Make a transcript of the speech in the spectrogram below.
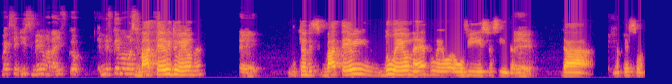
Como é que você disse mesmo, Daí eu me fiquei emocionado. Bateu e doeu, né? É. O que eu disse, bateu e doeu, né? Doeu ouvir isso, assim, da, é. da, da pessoa.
